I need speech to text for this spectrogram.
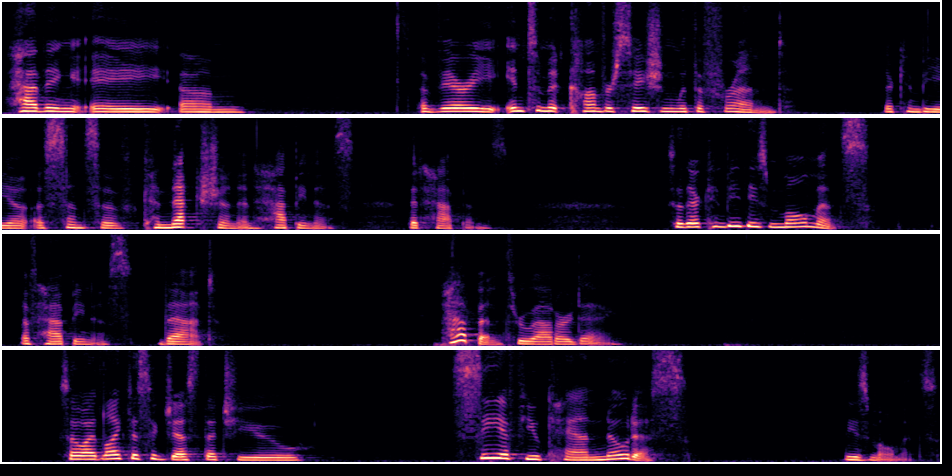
having a, um, a very intimate conversation with a friend. There can be a, a sense of connection and happiness that happens. So there can be these moments of happiness that happen throughout our day. So I'd like to suggest that you see if you can notice these moments.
